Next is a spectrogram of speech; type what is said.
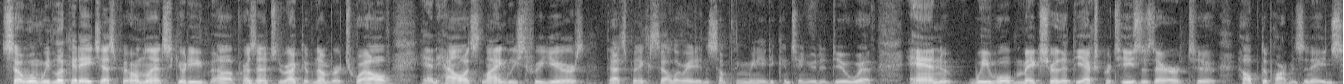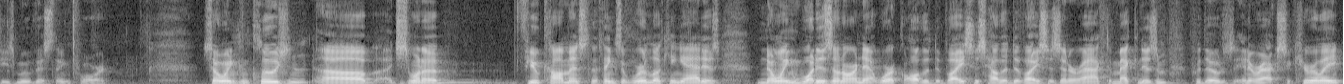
So when we look at HS Homeland Security uh, Presidential Directive Number 12 and how it's languished for years, that's been accelerated and something we need to continue to do with. And we will make sure that the expertise is there to help departments and agencies move this thing forward. So in conclusion, uh, I just want to few comments, the things that we're looking at is knowing what is on our network, all the devices, how the devices interact, a mechanism for those to interact securely.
